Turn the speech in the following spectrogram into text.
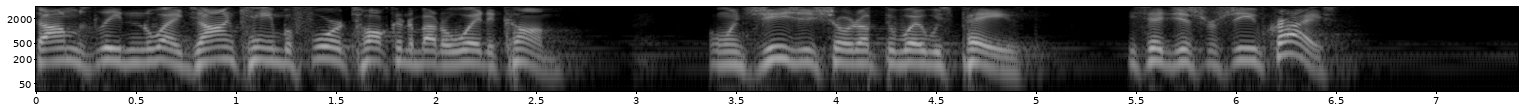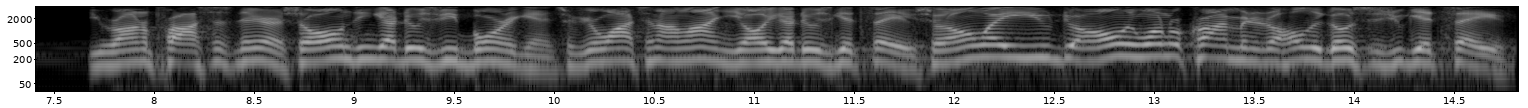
John was leading the way. John came before talking about a way to come. But when Jesus showed up, the way was paved. He said, just receive Christ. You're on a process there. So the only thing you gotta do is be born again. So if you're watching online, all you gotta do is get saved. So the only way you the only one requirement of the Holy Ghost is you get saved.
